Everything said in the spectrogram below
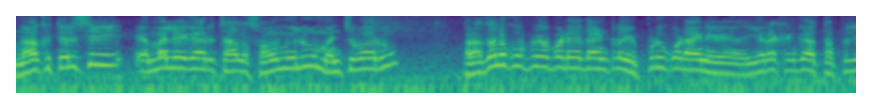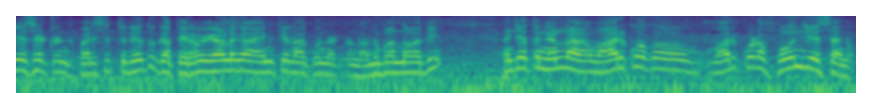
నాకు తెలిసి ఎమ్మెల్యే గారు చాలా సౌమ్యులు మంచివారు. ప్రజలకు ఉపయోగపడే దాంట్లో ఎప్పుడు కూడా ఆయన ఏ రకంగా తప్పు చేసేటువంటి పరిస్థితి లేదు. గత ఇరవై ఏళ్ళుగా ఆయనకి నాకు ఉన్నటువంటి అనుబంధం అది. అంచేత నిన్న వారికి ఒక వారికి కూడా ఫోన్ చేశాను.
